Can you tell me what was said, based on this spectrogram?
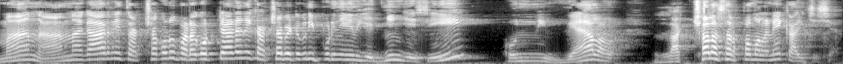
మా నాన్నగారిని తక్షకుడు పడగొట్టాడని కక్ష పెట్టుకుని ఇప్పుడు నేను యజ్ఞం చేసి కొన్ని వేల లక్షల సర్పములనే కాల్చేశాను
